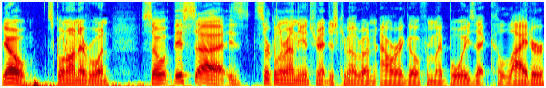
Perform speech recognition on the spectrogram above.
Yo, what's going on, everyone? So this uh, is circling around the internet. Just came out about an hour ago from my boys at Collider.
